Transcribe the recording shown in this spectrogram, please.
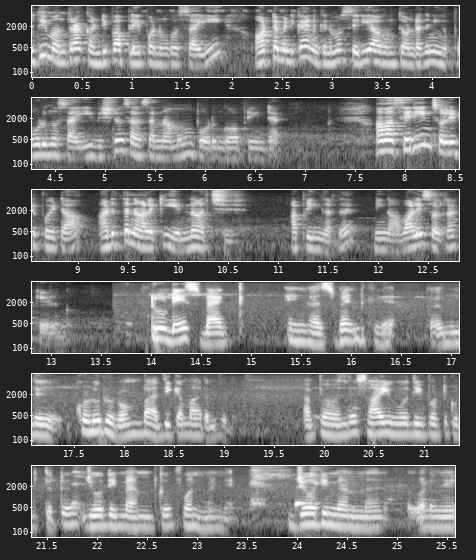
உதி மந்த்ரா கண்டிப்பாக ப்ளே பண்ணுங்க சாய். ஆட்டோமேட்டிக்காக எனக்கு என்னமோ சரியாகும் தோன்றது நீங்கள் போடுங்க சாய். விஷ்ணு சகசரநாமமும் போடுங்க அப்படின்ட்டு அவள் சரின்னு சொல்லிட்டு போயிட்டா அடுத்த நாளைக்கு என்னாச்சு அப்படிங்கிறத நீங்கள் அவளே சொல்கிறா கேளுங்க. டூ டேஸ் பேக் எங்கள் ஹஸ்பண்டுக்கு வந்து குளிர் ரொம்ப அதிகமாக இருந்தது. அப்போ வந்து சாய் ஊதி போட்டு கொடுத்துட்டு ஜோதி மேம்க்கு ஃபோன் பண்ணேன். ஜோதி மேம் உடனே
